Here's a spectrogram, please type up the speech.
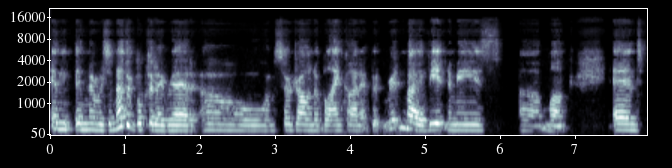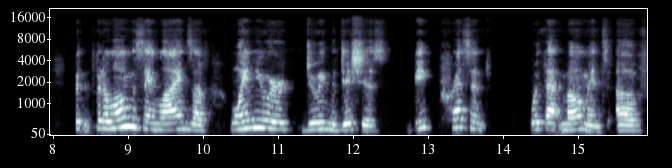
And and there was another book that I read. Oh, I'm so drawing a blank on it, but written by a Vietnamese uh, monk, and but but along the same lines of when you are doing the dishes, be present with that moment of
